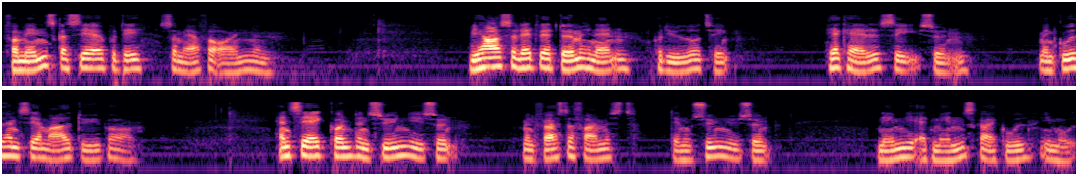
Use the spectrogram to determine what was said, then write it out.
for mennesker ser jo på det, som er for øjnene. Vi har også så let ved at dømme hinanden på de ydre ting. Her kan alle se synden, men Gud han ser meget dybere. Han ser ikke kun den synlige synd, men først og fremmest den usynlige synd, nemlig at mennesker er Gud imod.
